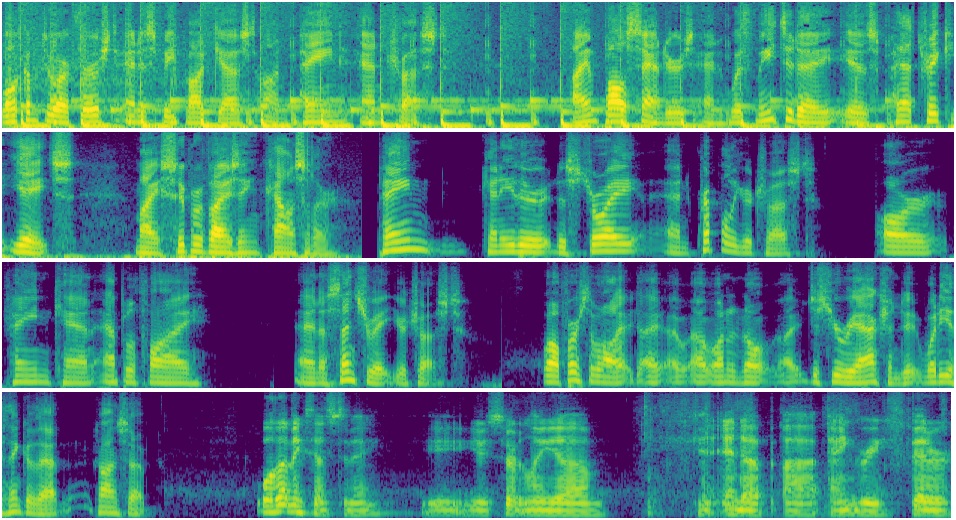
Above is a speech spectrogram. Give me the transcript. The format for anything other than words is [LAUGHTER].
Welcome to our first NSP podcast on pain and trust. I am Paul Sanders, and with me today is Patrick Yates, my supervising counselor. Pain can either destroy and cripple your trust, or pain can amplify and accentuate your trust. Well, first of all, I, I, I want to know uh, just your reaction. What do you think of that concept? Well, that makes sense to me. You, you certainly um, can end up uh, angry, bitter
